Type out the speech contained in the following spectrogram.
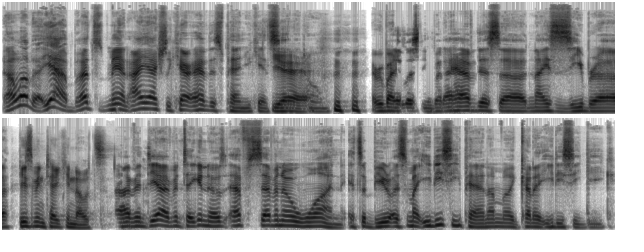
I love that. Yeah, that's man. I actually carry. I have this pen. You can't see it at home. Everybody listening, but I have this uh, nice zebra. He's been taking notes. I've been yeah, I've been taking notes. F seven hundred one. It's a beautiful. It's my EDC pen. I'm like kind of EDC geek.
